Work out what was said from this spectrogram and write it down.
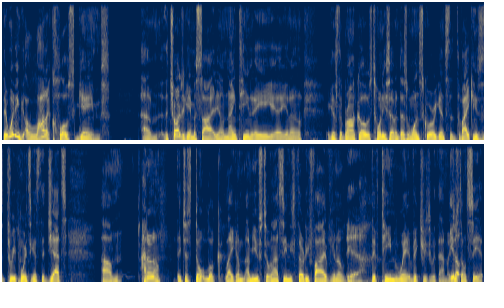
They're winning a lot of close games. Um, the Charger game aside, you know, 19 and 8, uh, you know, against the Broncos, 27. Does one score against the, the Vikings, three points against the Jets. Um, I don't know. They just don't look like I'm, I'm used to. I'm not seeing these 35, you know, Yeah. 15 win- victories with them. I You just know- don't see it.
